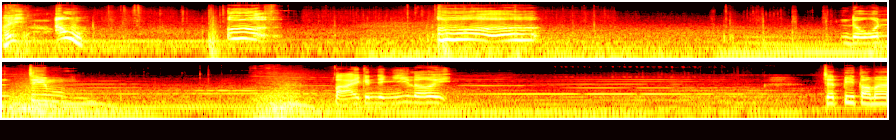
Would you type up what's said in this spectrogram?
เฮ้ย เอ้า เออเออโดนจิ้ม ตายกันอย่างนี้เลย เจ็ดปีต่อมา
